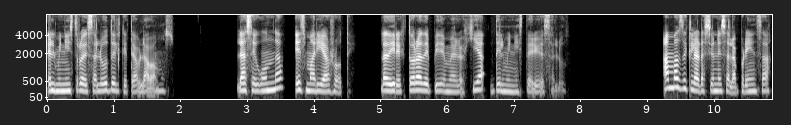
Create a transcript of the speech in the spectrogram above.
el ministro de Salud del que te hablábamos. La segunda es María Rote, la directora de epidemiología del Ministerio de Salud. Ambas declaraciones a la prensa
